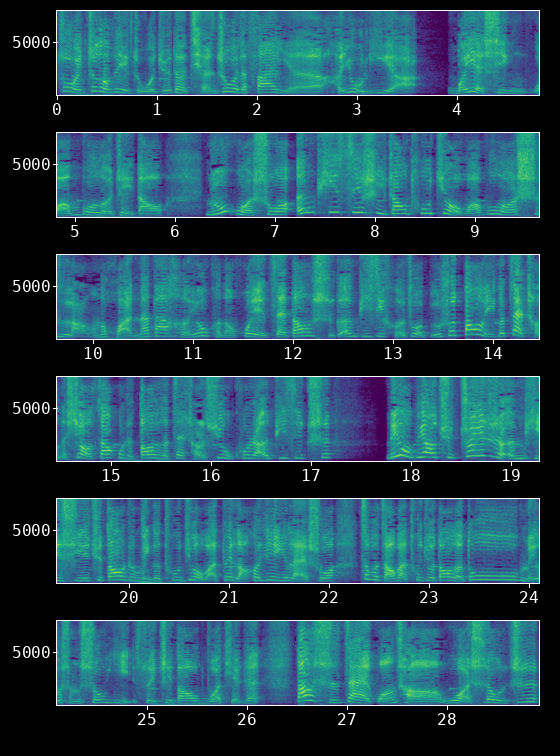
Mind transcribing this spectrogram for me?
作为这个位置，我觉得前置位的发言很有力啊。我也信王波罗这刀。如果说 NPC 是一张秃鹫，王波罗是狼的话，那他很有可能会在当时跟 NPC 合作，比如说刀了一个在场的笑三，或者刀一个在场的孙悟空，让 NPC 吃。没有必要去追着 NPC 去刀这么一个秃鹫吧？对狼和猎鹰来说，这么早把秃鹫刀了都没有什么收益，所以这刀我铁认。当时在广场，我是肉汁，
